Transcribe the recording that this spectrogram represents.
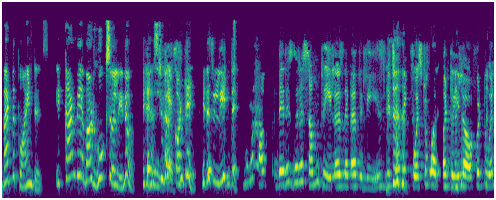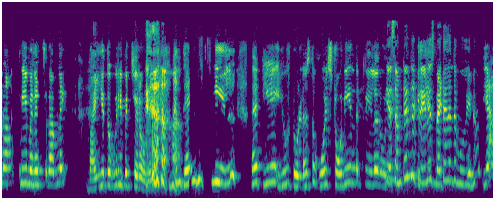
but the point is it can't be about hooks only no it has to have Yes. content it has to lead there You know how there is there are some trailers that are released which are like first of all a trailer for two and a half three minutes and I'm like why ye to puri picture and then we feel that ye you told us the whole story in the trailer yeah sometimes the trailer is better than the movie no? Yeah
